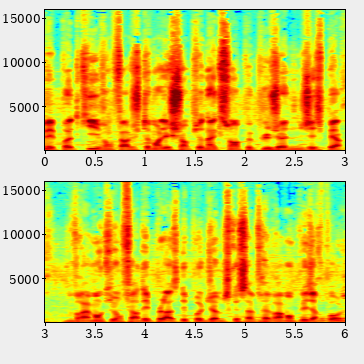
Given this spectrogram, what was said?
mes potes qui vont faire justement les championnats qui sont un peu plus jeunes, j'espère vraiment qu'ils vont faire des places, des podiums, parce que ça me ferait vraiment plaisir pour eux.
